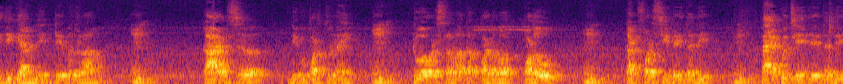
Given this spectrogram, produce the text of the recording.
ఇది గ్యామ్లింగ్ టేబుల్ రామ్. కార్డ్స్ నీకు పడుతున్నాయి. టూ అవర్స్ తర్వాత పడవ పడవు. కట్ ఫర్ సీట్ అవుతుంది ప్యాక్ చేంజ్ అవుతుంది.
